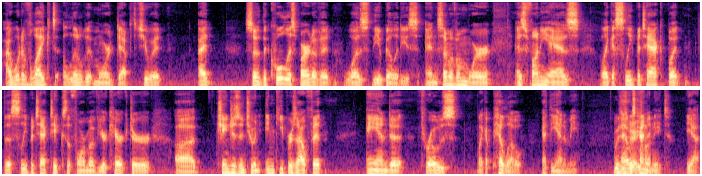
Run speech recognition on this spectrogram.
I would have liked a little bit more depth to it. I so the coolest part of it was the abilities, and some of them were as funny as like a sleep attack, but the sleep attack takes the form of your character uh, changes into an innkeeper's outfit and uh, throws like a pillow at the enemy. Which that was kind of neat. Yeah.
